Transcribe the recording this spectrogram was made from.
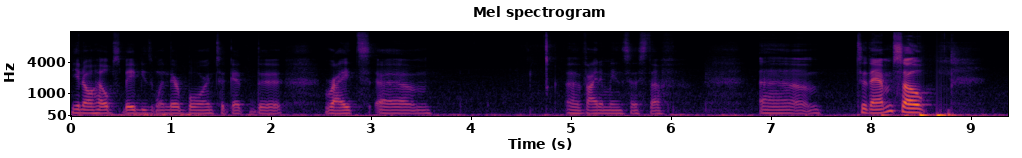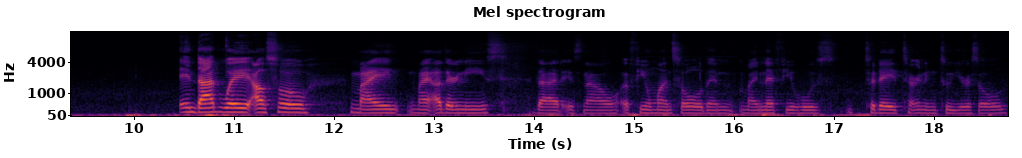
you know helps babies when they're born to get the right um, uh, vitamins and stuff um, to them. So in that way, also my my other niece that is now a few months old and my nephew who's today turning two years old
